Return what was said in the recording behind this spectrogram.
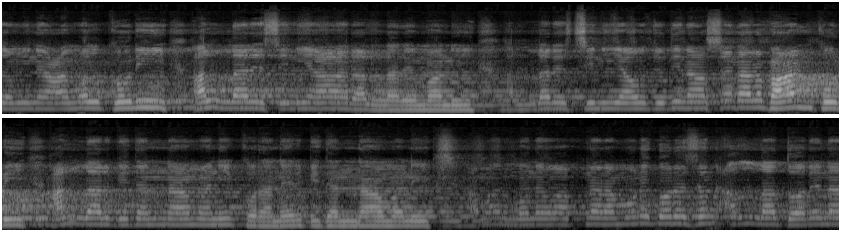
জমিনে আমল করি, আল্লাহরে চিনি আর আল্লাহরে মানি। আল্লাহরে চিনিয়াও যদি না শোনার ভান করি, আল্লাহর বিধান না মানি, কোরআনের বিধান না মানি। আমার আপনারা মনে করেছেন, আল্লাহ ধরে না,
